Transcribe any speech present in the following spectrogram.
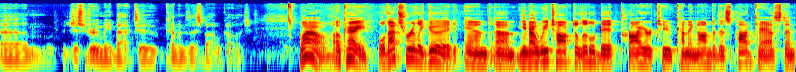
um, just drew me back to coming to this Bible college. Wow. Okay. Well, that's really good. And, um, you know, we talked a little bit prior to coming onto this podcast, and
